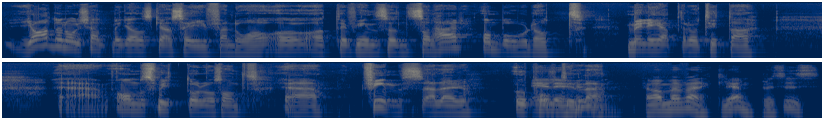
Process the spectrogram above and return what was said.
jag hade nog känt mig ganska safe ändå och att det finns en sån här ombord och möjligheter att titta eh, om smittor och sånt eh, finns eller upphov till det. Ja men verkligen, precis.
